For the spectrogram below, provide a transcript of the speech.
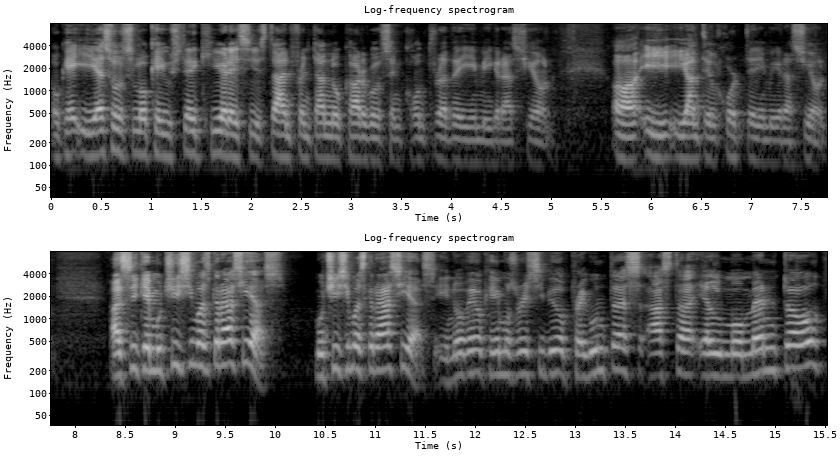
¿Ok? Y eso es lo que usted quiere si está enfrentando cargos en contra de inmigración ah, y, y ante el corte de inmigración. Así que muchísimas gracias. Muchísimas gracias. Y no veo que hemos recibido preguntas hasta el momento,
